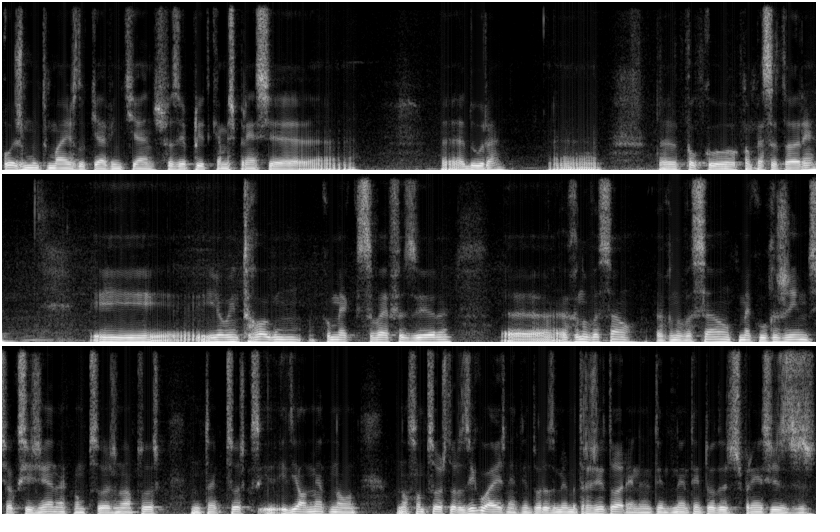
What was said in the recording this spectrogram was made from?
hoje, muito mais do que há 20 anos, fazer política é uma experiência uh, dura, uh, pouco compensatória e, eu interrogo-me como é que se vai fazer uh, a renovação, a renovação, como é que o regime se oxigena com pessoas, não há pessoas, não tem pessoas que idealmente não, não são pessoas todas iguais, nem têm todas a mesma trajetória, nem têm, nem têm todas experiências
